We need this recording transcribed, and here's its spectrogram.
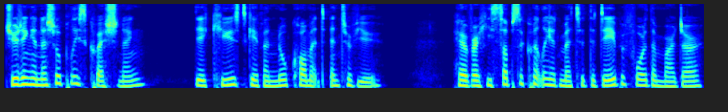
During initial police questioning, the accused gave a no comment interview. However, he subsequently admitted the day before the murder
